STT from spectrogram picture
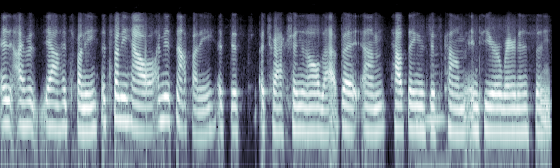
and I was yeah, it's funny. It's funny how I mean it's not funny. It's just attraction and all that, but um how things mm-hmm. just come into your awareness and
